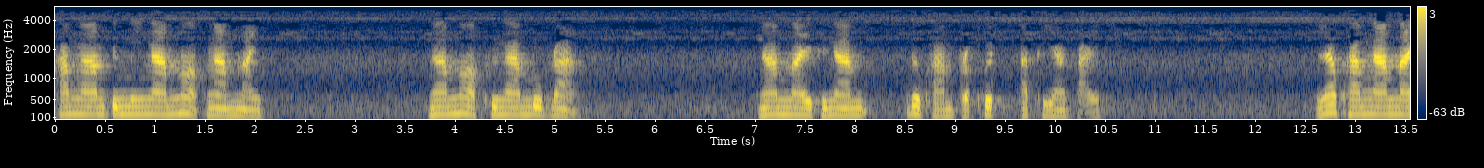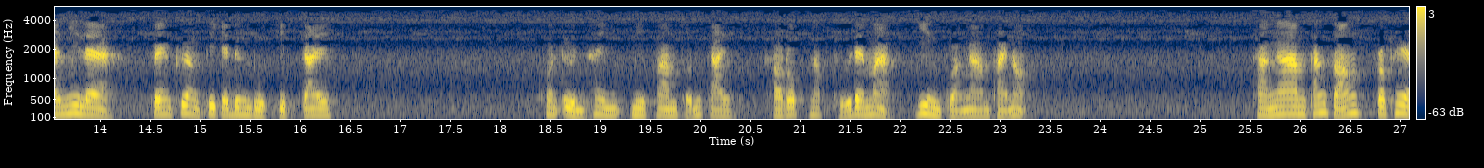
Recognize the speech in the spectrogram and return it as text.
ความงามจึงมีงามนอกงามใน งามนอกคืองามรูปร่าง งามในคืองามด้วยความประพฤติอัธยาศัย แล้วความงามในนี่แหละ เป็นเครื่องที่จะดึงดูดจิตใจ คนอื่นให้มีความสนใจเคารพนับถือได้มาก ยิ่งกว่างามภายนอกถ้างามทั้งสองประเภท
